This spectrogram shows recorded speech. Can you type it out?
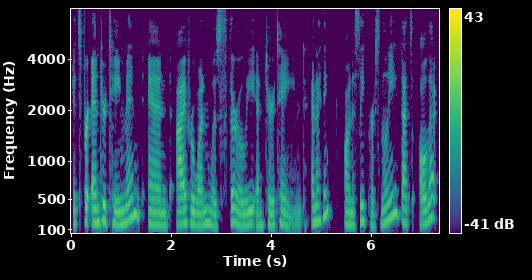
it's for entertainment, and I, for one, was thoroughly entertained. And I think, honestly, personally, that's all that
